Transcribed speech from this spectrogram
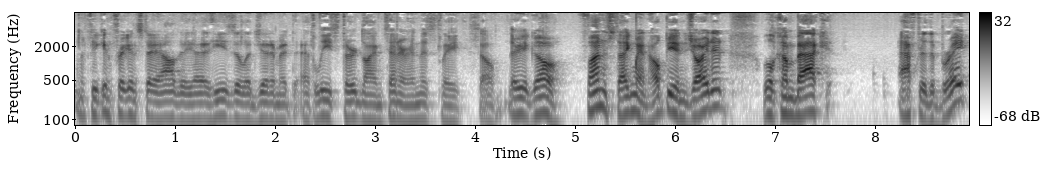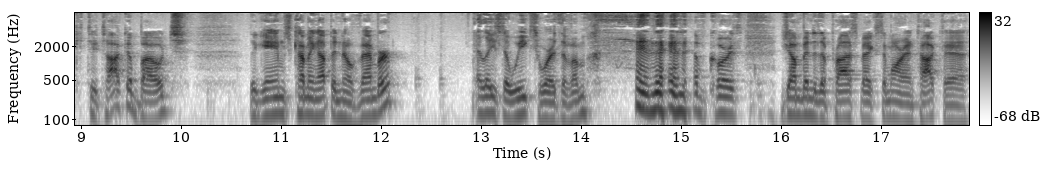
if he can friggin' stay healthy, uh, he's a legitimate, at least third line center in this league. So there you go. Fun segment. Hope you enjoyed it. We'll come back after the break to talk about the games coming up in November, at least a week's worth of them. and then, of course, jump into the prospects some more and talk to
